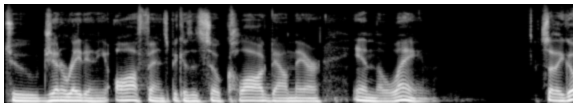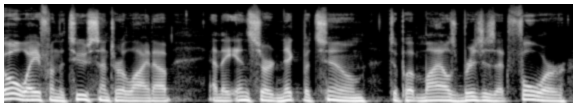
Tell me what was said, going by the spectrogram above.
to generate any offense because it's so clogged down there in the lane. So they go away from the two center lineup and they insert Nick Batum to put Miles Bridges at four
